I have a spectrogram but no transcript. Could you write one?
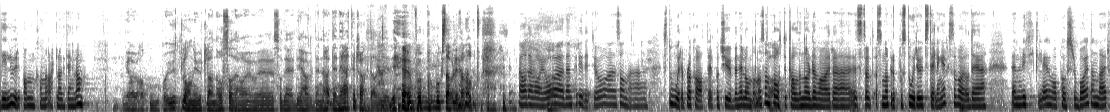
de, lurer på om han kan ha vært laget i England. Vi har jo hatt den på utlån i utlandet også, det jo, så det, de har, den, den, er ettertrakta, bokstavelig talt. ja, den, var jo, den prydet jo sånne store plakater på Tuben i London og sånn på 80-tallet, når det var sånn Apropos store utstillinger, så var jo det den virkelig Det var Poster Boy, den der.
